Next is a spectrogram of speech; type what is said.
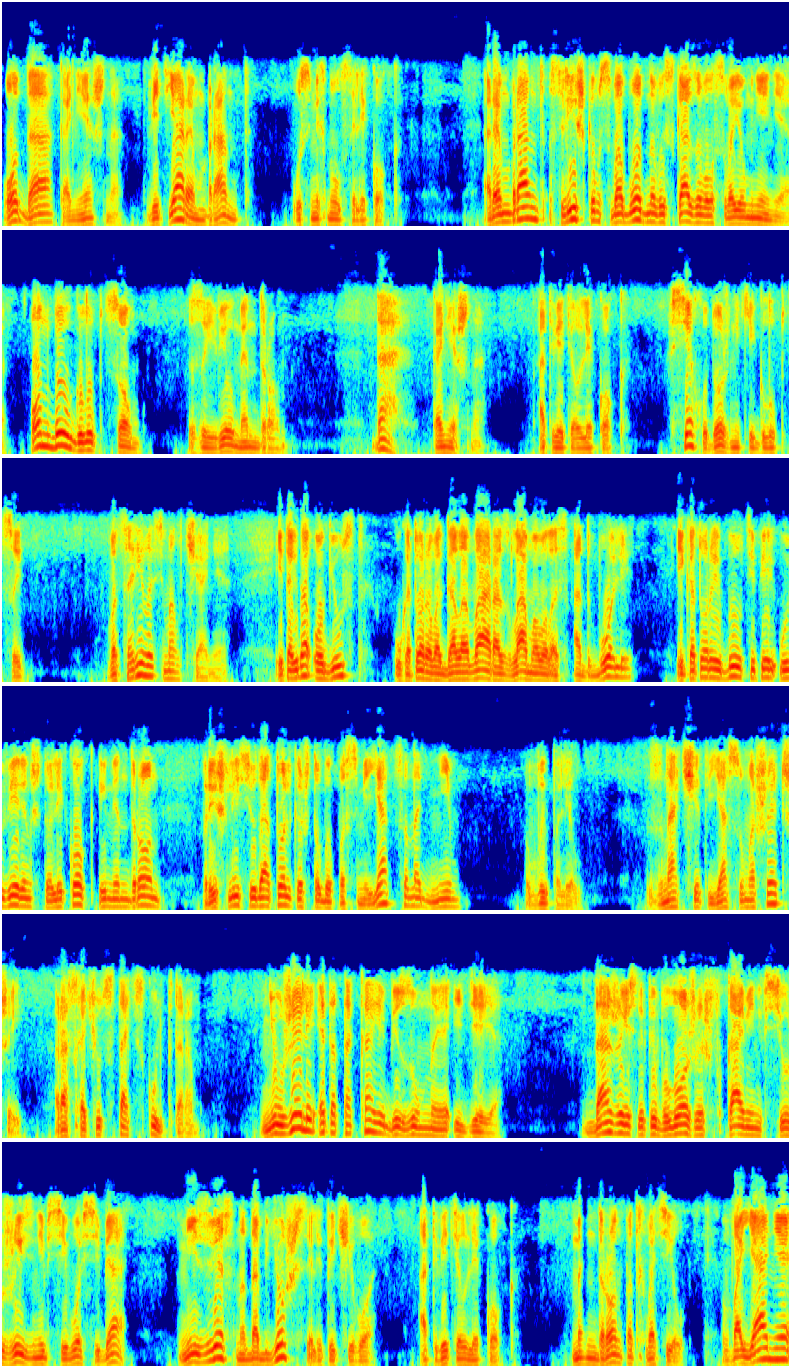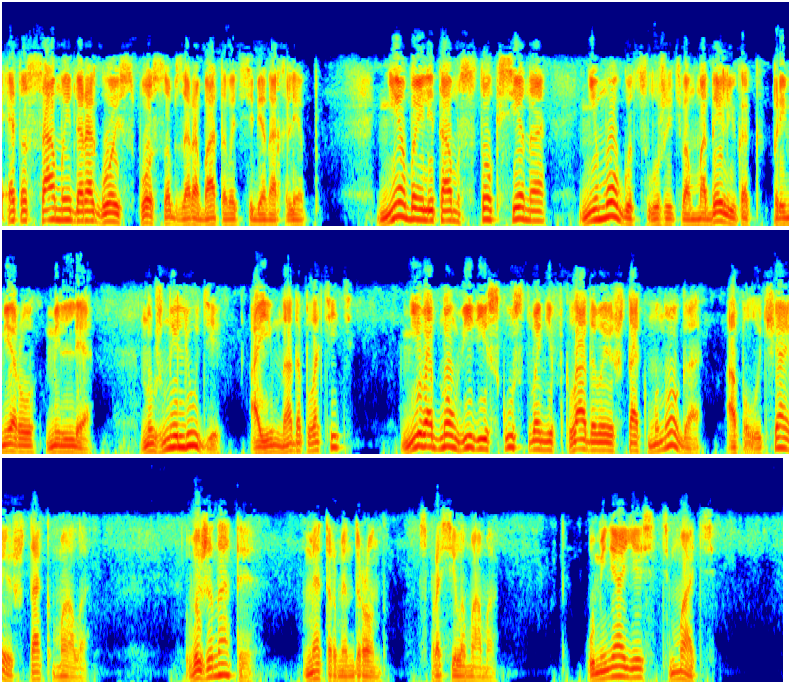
«О да, конечно, ведь я Рембрандт», — усмехнулся Лекок. Рембрандт слишком свободно высказывал свое мнение. Он был глупцом, — заявил Мендрон. «Да, конечно», — ответил Лекок. «Все художники — глупцы». Воцарилось молчание, и тогда Огюст, у которого голова разламывалась от боли, и который был теперь уверен, что Лекок и Мендрон пришли сюда только чтобы посмеяться над ним, выпалил. «Значит, я сумасшедший, раз хочу стать скульптором. Неужели это такая безумная идея?» Даже если ты вложишь в камень всю жизнь и всего себя, неизвестно, добьешься ли ты чего, — ответил Лекок. Мендрон подхватил. Ваяние — это самый дорогой способ зарабатывать себе на хлеб. Небо или там сток сена не могут служить вам моделью, как, к примеру, Милле. Нужны люди, а им надо платить. Ни в одном виде искусства не вкладываешь так много, а получаешь так мало. — Вы женаты, мэтр Мендрон? — спросила мама. — У меня есть мать.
